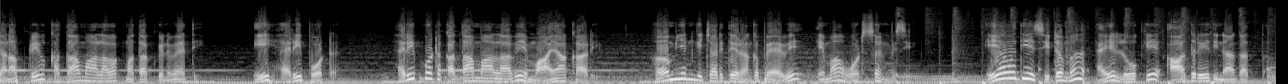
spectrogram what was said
ජනප්‍රිය කතාමාලාවක් මතක් වෙනව ඇති. ඒ හැරි පෝට. හැරිපෝට කතාමාලාවේ මායාකාරී. හර්මියන්ගේ චරිතය රඟපෑවේ එමා වොට්සන් විසින්. ඒ අවදියේ සිටම ඇය ලෝකයේ ආදරය දිනාගත්තා.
